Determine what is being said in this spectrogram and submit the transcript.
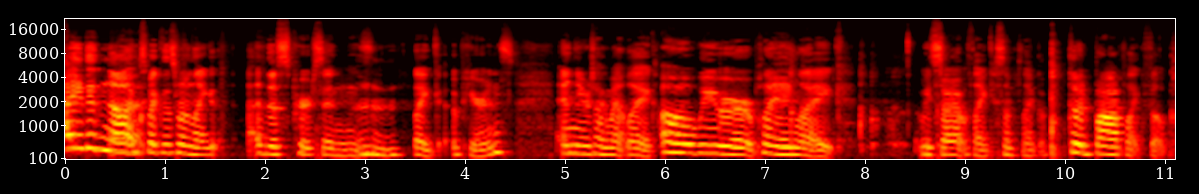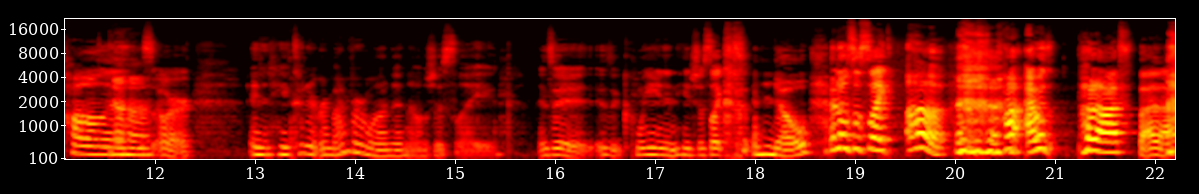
I did not expect this from like this person's Mm-hmm. like appearance, and they were talking about like, oh, we were playing like, we start out with like something like a good bop like Phil Collins Uh-huh. or, and he couldn't remember one, and I was just like. Is it is it Queen? And he's just like, no. And I was just like, uh, I was put off by that.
